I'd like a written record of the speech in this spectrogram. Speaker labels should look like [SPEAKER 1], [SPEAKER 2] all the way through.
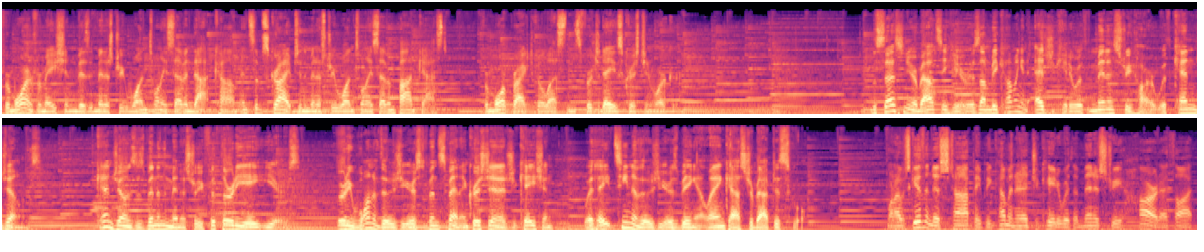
[SPEAKER 1] For more information, visit ministry127.com and subscribe to the Ministry 127 podcast for more practical lessons for today's Christian worker. The session you're about to hear is on becoming an educator with ministry heart with Ken Jones. Ken Jones has been in the ministry for 38 years. 31 of those years have been spent in Christian education, with 18 of those years being at Lancaster Baptist School.
[SPEAKER 2] When I was given this topic, becoming an educator with a ministry heart, I thought,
